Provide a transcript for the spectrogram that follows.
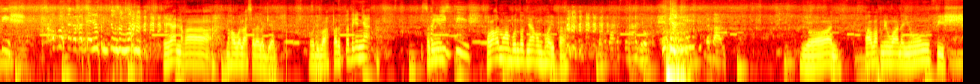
Fish. Ako po, tagabantay ng pintong ng langit. Ayan, naka, nakawala sa lalagyan. O, di ba? Pat patingin nga. Patingin. big fish. Hawakan mo nga buntot niya kung buhay pa. Yan. Hawak ni Wana yung fish.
